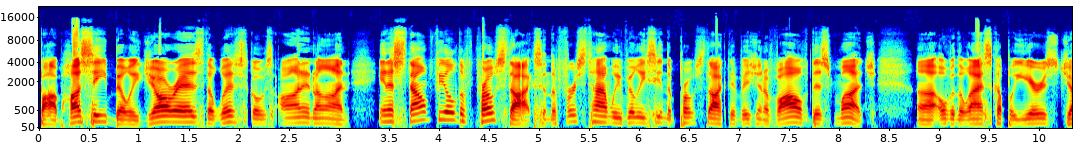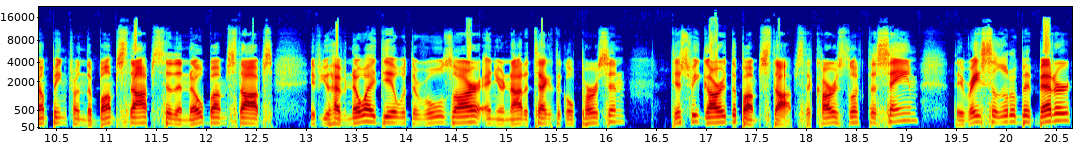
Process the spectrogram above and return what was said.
Bob Hussey, Billy Jarez, the list goes on and on. In a stout field of pro stocks, and the first time we've really seen the pro stock division evolve this much uh, over the last couple years, jumping from the bump stops to the no bump stops. If you have no idea what the rules are and you're not a technical person, Disregard the bump stops. The cars look the same, they race a little bit better,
